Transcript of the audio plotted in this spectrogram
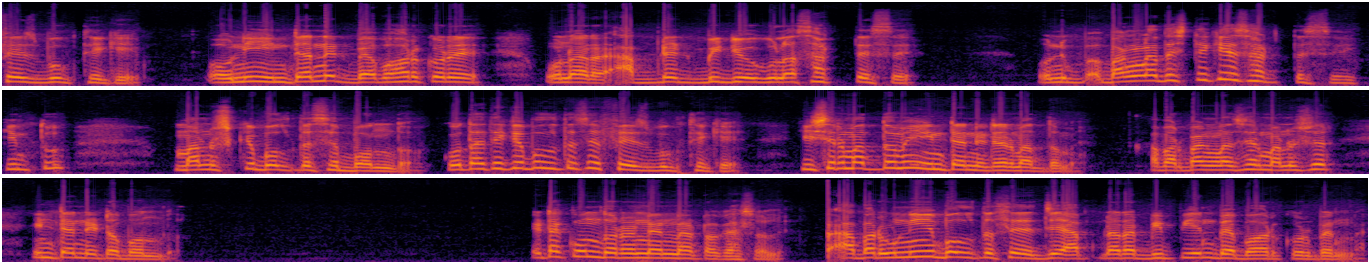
ফেসবুক থেকে। উনি ইন্টারনেট ব্যবহার করে ওনার আপডেট ভিডিওগুলো ছাড়তেছে। উনি বাংলাদেশ থেকেই ছাড়তেছে, কিন্তু মানুষকে বলতেছে বন্ধ। কোথা থেকে বলতেছে? ফেসবুক থেকে। কিসের মাধ্যমে? ইন্টারনেটের মাধ্যমে। আবার বাংলাদেশের মানুষের ইন্টারনেটও বন্ধ। এটা কোন ধরনের নাটক আসলে? আবার উনি বলতেছে যে আপনারা বিপিএন ব্যবহার করবেন না।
